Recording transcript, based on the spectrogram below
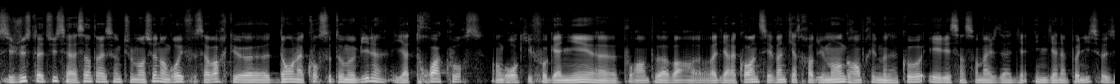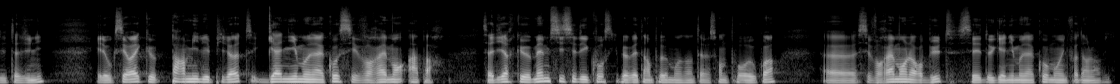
c'est juste là-dessus, c'est assez intéressant que tu le mentionnes. En gros, il faut savoir que euh, dans la course automobile, il y a trois courses, en gros, qu'il faut gagner euh, pour un peu avoir, euh, on va dire, la couronne. C'est 24 heures du Mans, Grand Prix de Monaco et les 500 miles d'Indianapolis aux États-Unis. Et donc, c'est vrai que parmi les pilotes, gagner Monaco, c'est vraiment à part. C'est-à-dire que même si c'est des courses qui peuvent être un peu moins intéressantes pour eux ou quoi, euh, c'est vraiment leur but, c'est de gagner Monaco au moins une fois dans leur vie.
